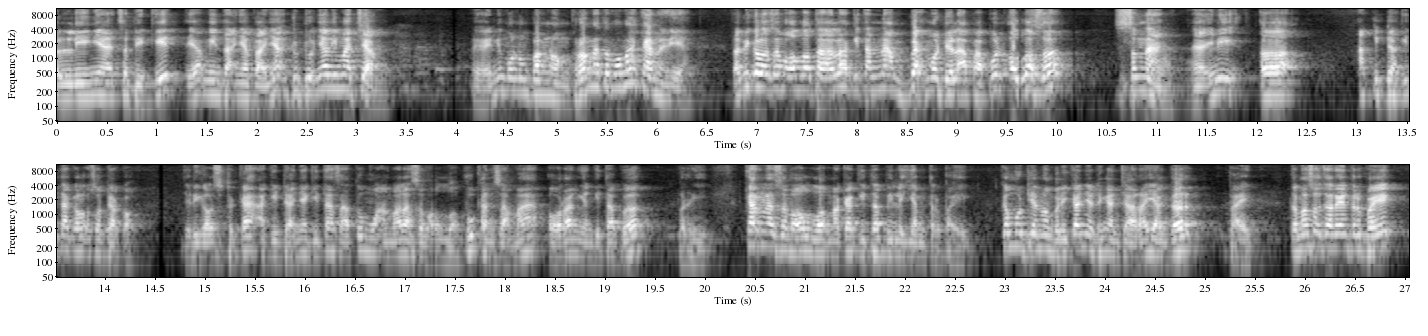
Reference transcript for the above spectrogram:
belinya sedikit, ya mintanya banyak, duduknya lima jam. Ya, ini mau numpang nongkrong atau mau makan ini ya. Tapi kalau sama Allah Ta'ala kita nambah model apa pun, Allah se senang. Nah, ini uh, akidah kita kalau sodakoh. Jadi kalau sedekah, akidahnya kita satu muamalah sama Allah. Bukan sama orang yang kita beri. Karena sama Allah, maka kita pilih yang terbaik. Kemudian memberikannya dengan cara yang terbaik. Termasuk cara yang terbaik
